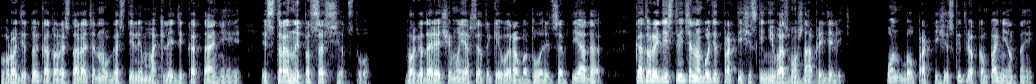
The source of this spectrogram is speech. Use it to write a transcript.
вроде той, которой старательно угостили мать леди Катании – из страны по соседству, благодаря чему я все-таки выработал рецепт яда, который действительно будет практически невозможно определить. Он был практически трехкомпонентный.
